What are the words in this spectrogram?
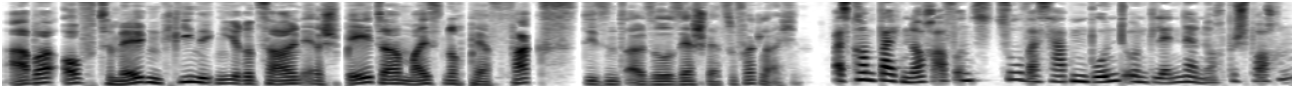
Aber oft melden Kliniken ihre Zahlen erst später, meist noch per Fax. Die sind also sehr schwer zu vergleichen. Was kommt bald noch auf uns zu? Was haben Bund und Länder noch besprochen?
